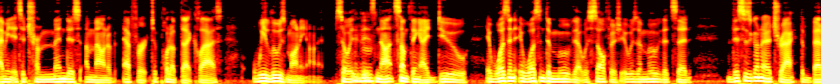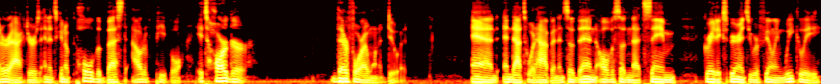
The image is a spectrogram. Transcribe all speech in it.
I mean, it's a tremendous amount of effort to put up that class. We lose money on it, so it, mm-hmm. it's not something I do. It wasn't. It wasn't a move that was selfish. It was a move that said, "This is going to attract the better actors, and it's going to pull the best out of people. It's harder, therefore, I want to do it." And and that's what happened. And so then all of a sudden, that same great experience you were feeling weekly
